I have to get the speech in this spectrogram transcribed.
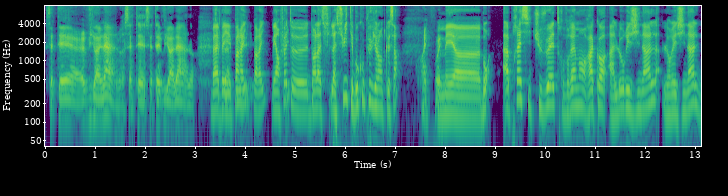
C'était euh, violent, là. C'était, c'était violent, là. Bah, bah, Puis- pareil, pareil. Mais en fait, euh, dans la, su- la suite est beaucoup plus violente que ça. Ouais, ouais. Mais euh, bon, après, si tu veux être vraiment raccord à l'original, l'original,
